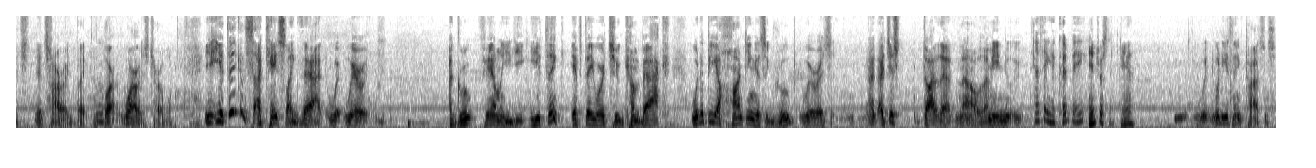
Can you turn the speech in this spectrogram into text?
it's it's horrid. But war, war is terrible. You, you think it's a case like that wh- where a group family. You, you think if they were to come back, would it be a haunting as a group? Whereas, I, I just thought of that now. I mean, I think it could be. Interesting. Yeah. what, what do you think, Parsons?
